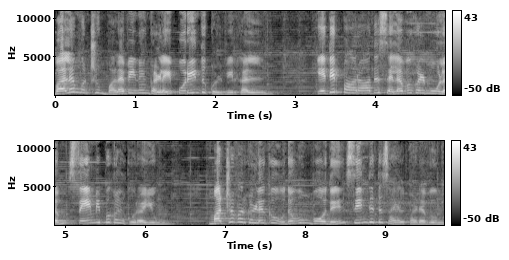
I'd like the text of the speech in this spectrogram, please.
பலம் மற்றும் பலவீனங்களை புரிந்து கொள்வீர்கள். எதிர்பாராத செலவுகள் மூலம் சேமிப்புகள் குறையும். மற்றவர்களுக்கு உதவும் போது சிந்தித்து செயல்படவும்.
